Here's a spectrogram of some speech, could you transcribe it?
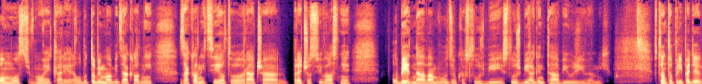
pomôcť v mojej kariére, lebo to by mal byť základný, základný cieľ toho hráča, prečo si vlastne objednávam v úvodzovkách služby, služby agenta a využívam ich. V tomto prípade,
